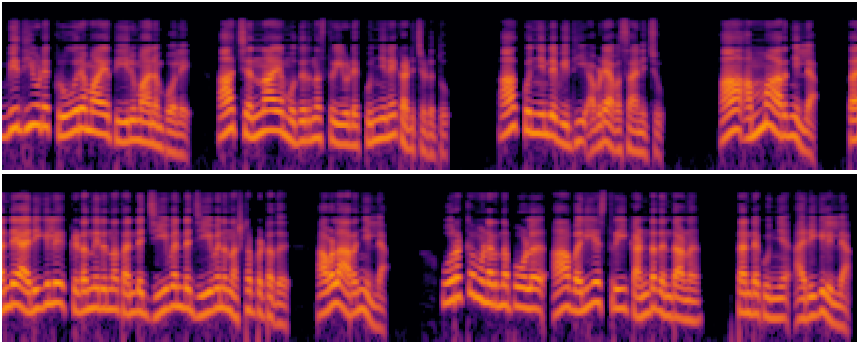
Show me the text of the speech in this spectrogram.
വിധിയുടെ ക്രൂരമായ തീരുമാനം പോലെ ആ ചെന്നായ മുതിർന്ന സ്ത്രീയുടെ കുഞ്ഞിനെ കടിച്ചെടുത്തു. ആ കുഞ്ഞിന്റെ വിധി അവിടെ അവസാനിച്ചു. ആ അമ്മ അറിഞ്ഞില്ല. തന്റെ അരികിൽ കിടന്നിരുന്ന തന്റെ ജീവന്റെ ജീവന് നഷ്ടപ്പെട്ടത് അവൾ അറിഞ്ഞില്ല. ഉറക്കമുണർന്നപ്പോൾ ആ വലിയ സ്ത്രീ കണ്ടതെന്താണ്? തന്റെ കുഞ്ഞ് അരികിലില്ല.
